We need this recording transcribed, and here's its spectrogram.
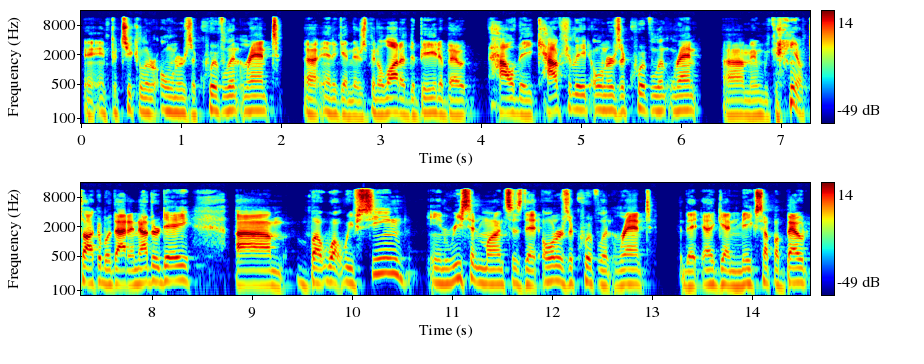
in particular owner's equivalent rent. Uh, and again, there's been a lot of debate about how they calculate owner's equivalent rent. Um, and we can you know talk about that another day. Um, but what we've seen in recent months is that owner's equivalent rent, that again makes up about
